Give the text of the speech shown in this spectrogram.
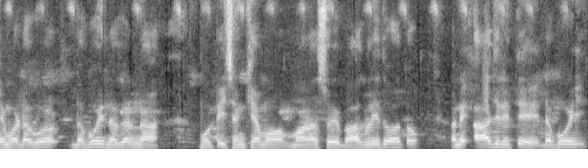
તેમાં ડભો- ડભોઈ નગરના મોટી સંખ્યામાં માણસોએ ભાગ લીધો હતો અને આ જ રીતે ડભોઈ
